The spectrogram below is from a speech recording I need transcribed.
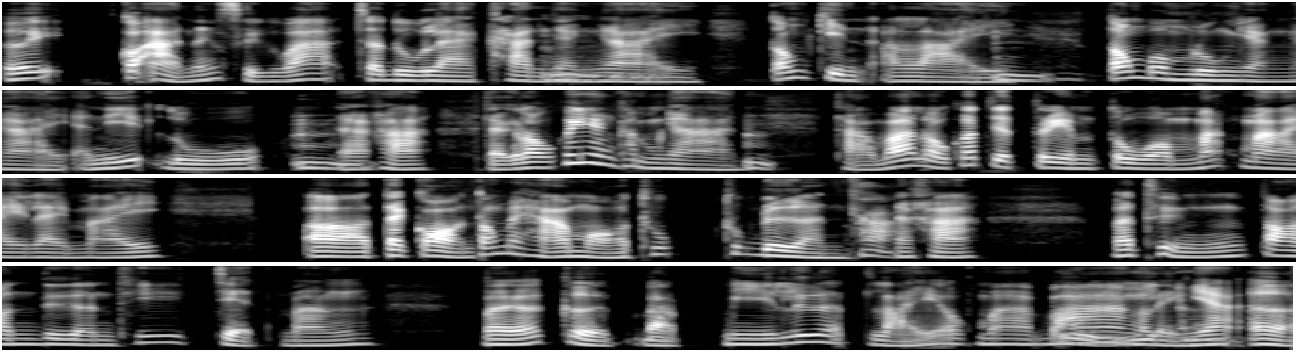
เอ้ย ก็อ่านหนังสือว่าจะดูแลครันยังไง ต้องกินอะไรอืมต้องบำรุงยังไง อันนี้รู้อืมนะคะ แต่เราก็ยังทำงานอืมถามว่าเราก็จะเตรียมตัวมากมายอะไรไหมเอ่อแต่ก่อนต้องไปหาหมอทุกทุกเดือนค่ะนะคะ มาถึงตอนเดือนที่เจ็ดมั้งมันก็เกิดแบบมีเลือดไหลออกมาบ้างอุ๊ยอะไรเงี้ยเออ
